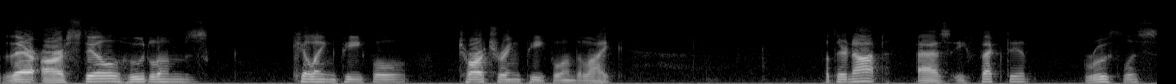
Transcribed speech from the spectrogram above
There are still hoodlums killing people, torturing people, and the like. But they're not as effective, ruthless,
